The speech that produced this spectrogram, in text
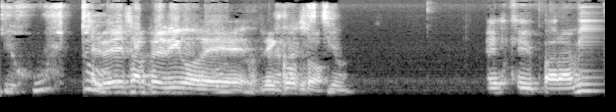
que justo... El Vélez Sarfield, digo, de, de Coso. Es que para mí,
